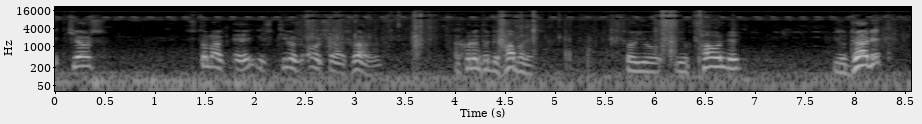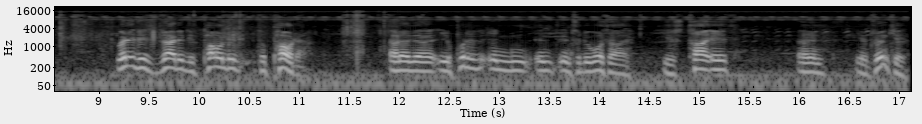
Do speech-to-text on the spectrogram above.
It cures stomach ache, it cures ulcer as well, according to the herbalist. So you, you pound it, you dried it. When it is dried, it is pounded to powder. And then uh, you put it in, in, into the water, you stir it, and you drink it.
